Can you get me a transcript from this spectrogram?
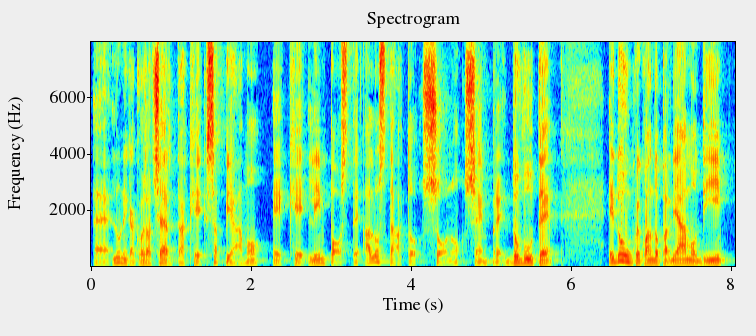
eh, l'unica cosa certa che sappiamo è che le imposte allo Stato sono sempre dovute. E dunque quando parliamo di,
